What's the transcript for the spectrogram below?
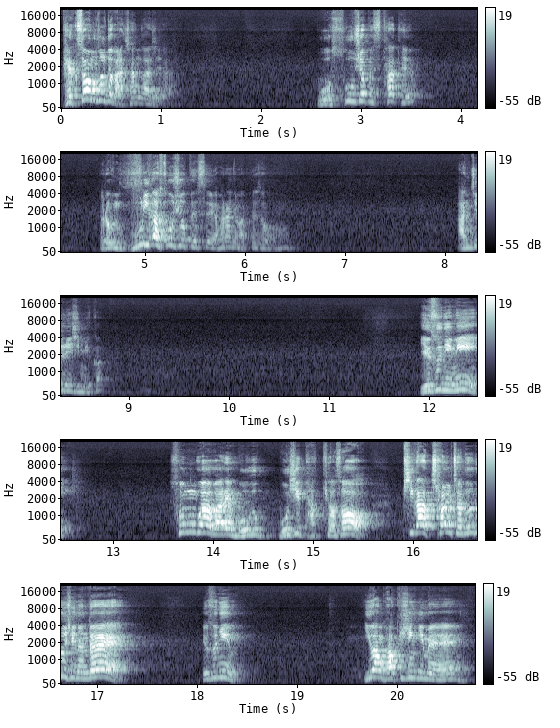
백성들도 마찬가지야. 뭐 소시오패스 탓해요? 여러분 우리가 소시오패스예요 하나님 앞에서 안 찔리십니까? 예수님이 손과 발에 못, 못이 박혀서 피가 철철 흐르시는데 예수님 이왕 박히신 김에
